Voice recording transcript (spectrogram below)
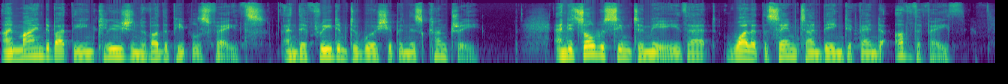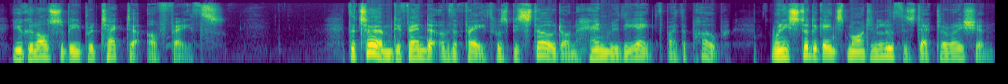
I mind about the inclusion of other people's faiths and their freedom to worship in this country. And it's always seemed to me that, while at the same time being defender of the faith, you can also be protector of faiths. The term defender of the faith was bestowed on Henry VIII by the Pope when he stood against Martin Luther's declaration.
